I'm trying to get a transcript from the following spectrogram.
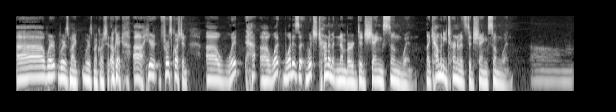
uh, where, where's my where's my question? Okay, uh, here first question. Uh, what uh, what what is it? Which tournament number did Shang Tsung win? Like, how many tournaments did Shang Tsung win? um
